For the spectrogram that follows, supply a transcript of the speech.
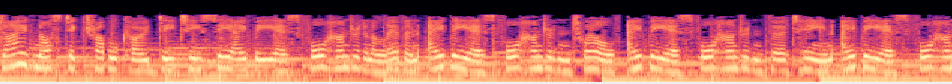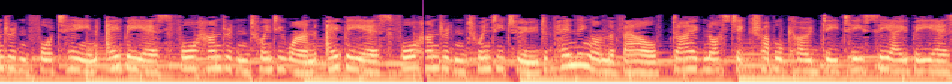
Diagnostic Trouble Code DTC ABS 411, ABS 412, ABS 413, ABS 414, ABS 421, ABS 422 depending on the valve. Diagnostic Trouble Code DTC ABS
